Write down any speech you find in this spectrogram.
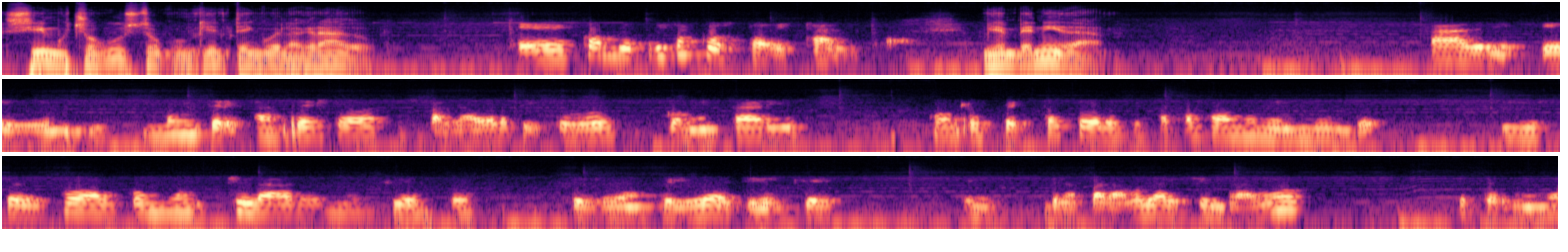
Sí, mucho gusto. ¿Con quién tengo el agrado? Eh, con Beatriz Costa de Cali. Bienvenida. Padre, eh, muy interesante todas sus palabras y todos sus comentarios con respecto a todo lo que está pasando en el mundo. Y usted dijo algo muy claro, muy cierto, del Evangelio de ayer, que eh, de la parábola del sembrador, que termina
